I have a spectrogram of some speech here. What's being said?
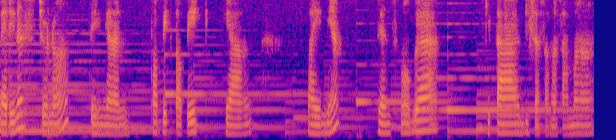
Medina's Journal dengan topik-topik yang lainnya, dan semoga kita bisa sama-sama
